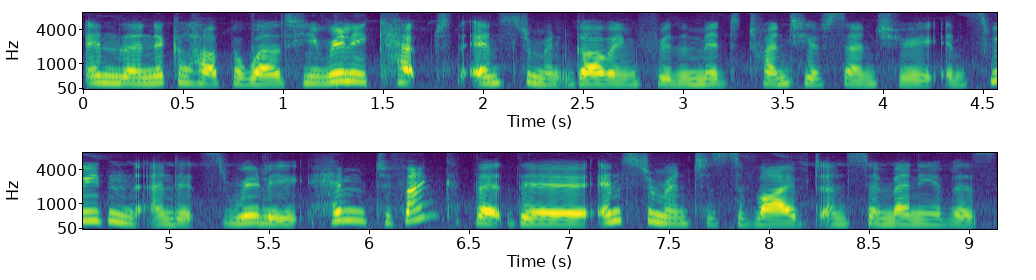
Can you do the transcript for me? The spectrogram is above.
in the nyckelharpa world. He really kept the instrument going through the mid 20th century in Sweden and it's really him to thank that the instrument has survived and so many of us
